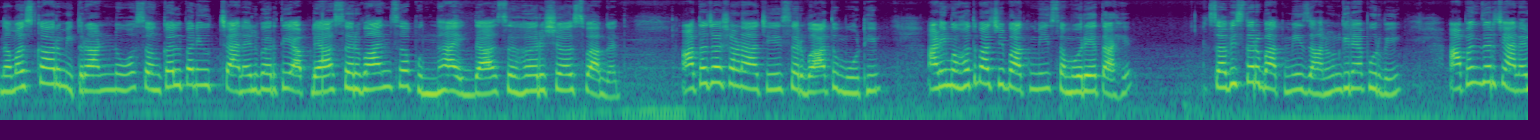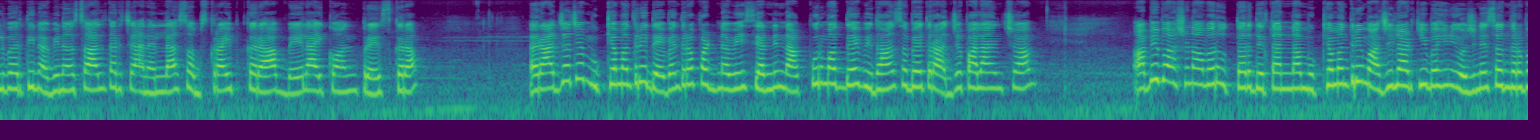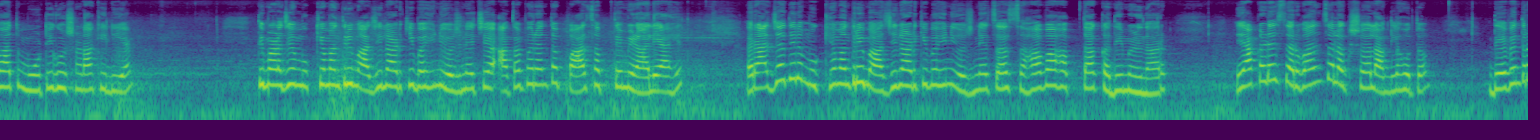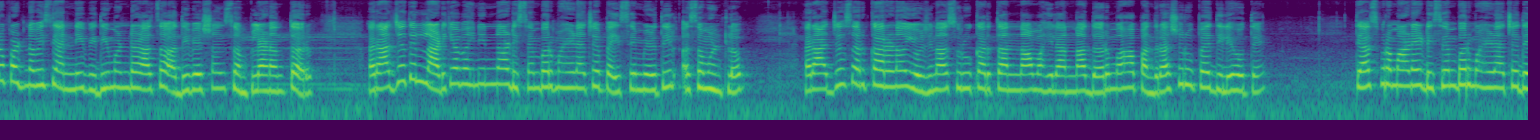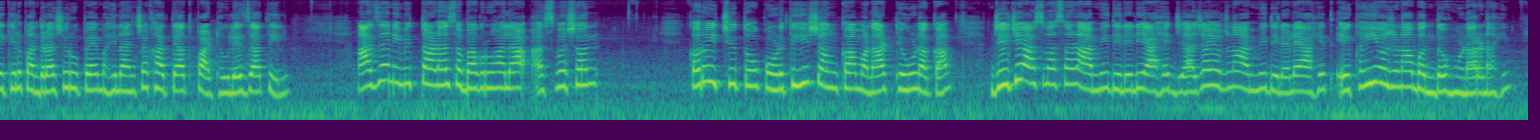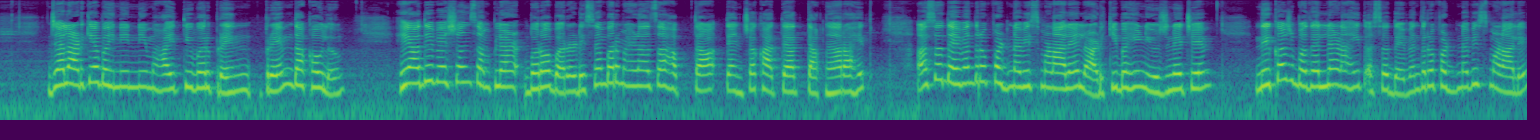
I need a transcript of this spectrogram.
नमस्कार मित्रांनो संकल्प न्यूज चॅनेलवरती आपल्या सर्वांचं पुन्हा एकदा सहर्ष स्वागत. आताच्या क्षणाची सर्वात मोठी आणि महत्त्वाची बातमी समोर येत आहे. सविस्तर बातमी जाणून घेण्यापूर्वी आपण जर चॅनेलवरती नवीन असाल तर चॅनलला सबस्क्राईब करा बेल आयकॉन प्रेस करा. राज्याचे मुख्यमंत्री देवेंद्र फडणवीस यांनी नागपूरमध्ये विधानसभेत राज्यपालांच्या अभिभाषणावर उत्तर देताना मुख्यमंत्री माझी लाडकी बहीण योजनेसंदर्भात मोठी घोषणा केली आहे. ती म्हणजे मुख्यमंत्री माझी लाडकी बहीण योजनेचे आतापर्यंत पाच हप्ते मिळाले आहेत. राज्यातील मुख्यमंत्री माझी लाडकी बहीण योजनेचा सहावा हप्ता कधी मिळणार? याकडे सर्वांचं लक्ष लागलं होतं. देवेंद्र फडणवीस यांनी विधिमंडळाचं अधिवेशन संपल्यानंतर राज्यातील लाडक्या बहिणींना डिसेंबर महिन्याचे पैसे मिळतील असं म्हटलं. राज्य सरकारनं योजना सुरू करताना महिलांना दरमहा पंधराशे रुपये दिले होते. त्याचप्रमाणे डिसेंबर महिन्याचे देखील पंधराशे रुपये महिलांच्या खात्यात पाठवले जातील. आज या निमित्तानं सभागृहाला आश्वासन करू इच्छितो कोणतीही शंका मनात ठेवू नका. जे जे आश्वासन आम्ही दिलेली आहेत ज्या ज्या योजना आम्ही दिलेल्या आहेत एकही योजना बंद होणार नाही. ज्या लाडक्या बहिणींनी माहितीवर प्रेम प्रेम दाखवलं हे अधिवेशन संपल्याबरोबर डिसेंबर महिन्याचा हप्ता त्यांच्या खात्यात टाकणार आहेत. असं देवेंद्र फडणवीस म्हणाले लाडकी बहीण योजनेचे निकष बदलले नाहीत असं देवेंद्र फडणवीस म्हणाले.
